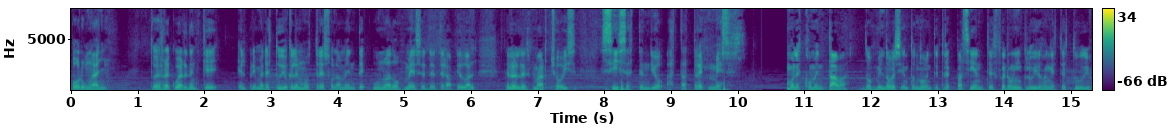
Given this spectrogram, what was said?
por un año. Entonces recuerden que el primer estudio que les mostré solamente uno a dos meses de terapia dual, pero el Smart Choice sí se extendió hasta tres meses. Como les comentaba, 2.993 pacientes fueron incluidos en este estudio,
